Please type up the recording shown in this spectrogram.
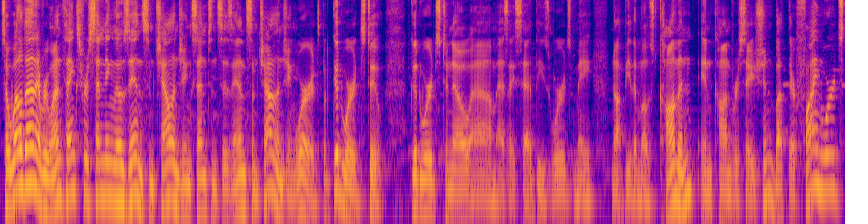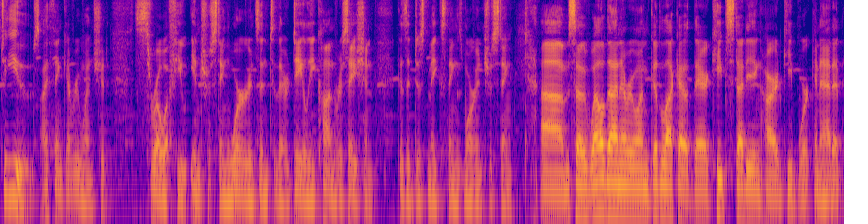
So well done, everyone. Thanks for sending those in. Some challenging sentences and some challenging words, but good words too. Good words to know. Um, as I said, these words may not be the most common in conversation, but they're fine words to use. I think everyone should throw a few interesting words into their daily conversation because it just makes things more interesting. Um, so well done, everyone. Good luck out there. Keep studying hard. Keep working at it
